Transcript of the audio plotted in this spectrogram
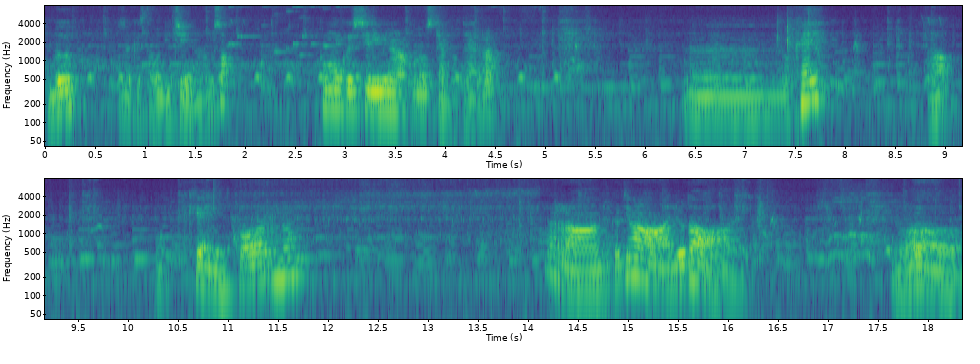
Boh. Cosa che stavo dicendo? Non lo so. Comunque si eliminano con lo schianto terra. Uh, ok. No. Ok, un corno. Arrampicati Mario, dai. No,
